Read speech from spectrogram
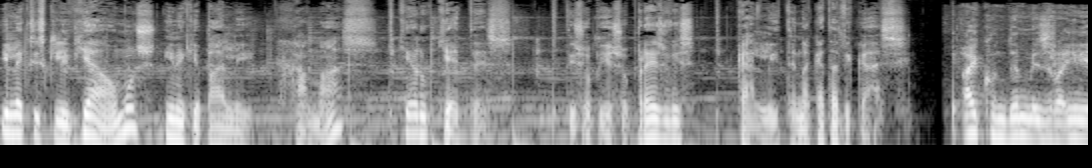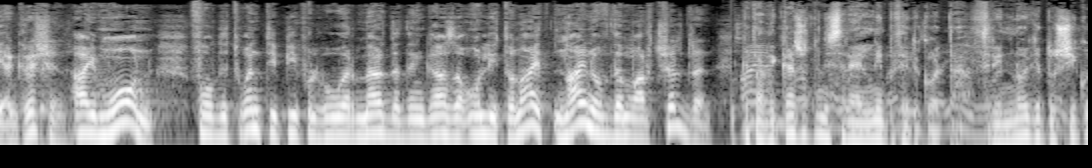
Οι λέξεις κλειδιά όμως είναι και πάλι Χαμάς και Ρουκέτες, τις οποίες ο πρέσβης καλείται να καταδικάσει. I condemn Israeli aggression. I mourn for the 20 people who were murdered in Gaza only tonight. Nine of them are children. Καταδικάζω την Ισραηλινή επιθετικότητα. Θρυνώ για τους 20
